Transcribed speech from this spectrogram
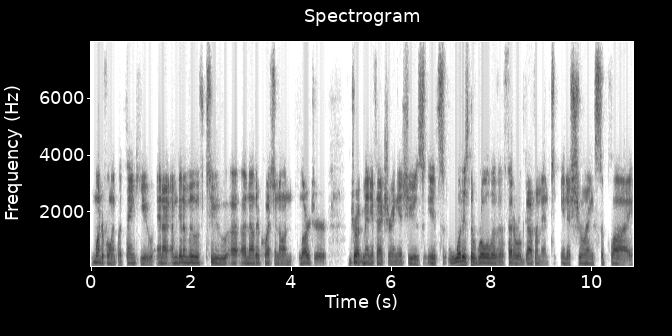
wonderful input. Thank you. And I, am going to move to uh, another question on larger drug manufacturing issues. It's what is the role of the federal government in assuring supply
